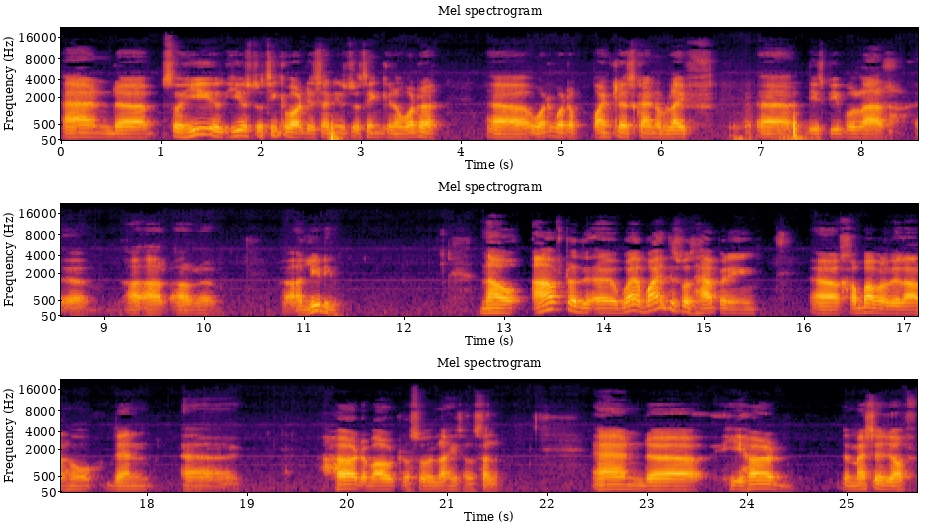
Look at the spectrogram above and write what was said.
And uh, so he he used to think about this and used to think, you know, what a what what a pointless kind of life these people are are are, are leading. Now, after the, while, while this was happening, uh, Khabbab then uh, heard about Rasulullah and uh, he heard the message of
